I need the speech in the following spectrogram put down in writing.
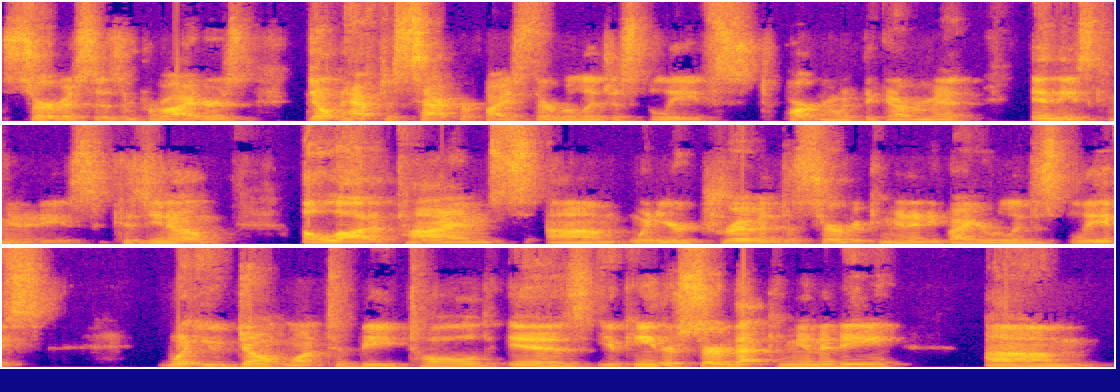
services and providers don't have to sacrifice their religious beliefs to partner with the government in these communities. Because, you know, a lot of times um, when you're driven to serve a community by your religious beliefs, what you don't want to be told is you can either serve that community um,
